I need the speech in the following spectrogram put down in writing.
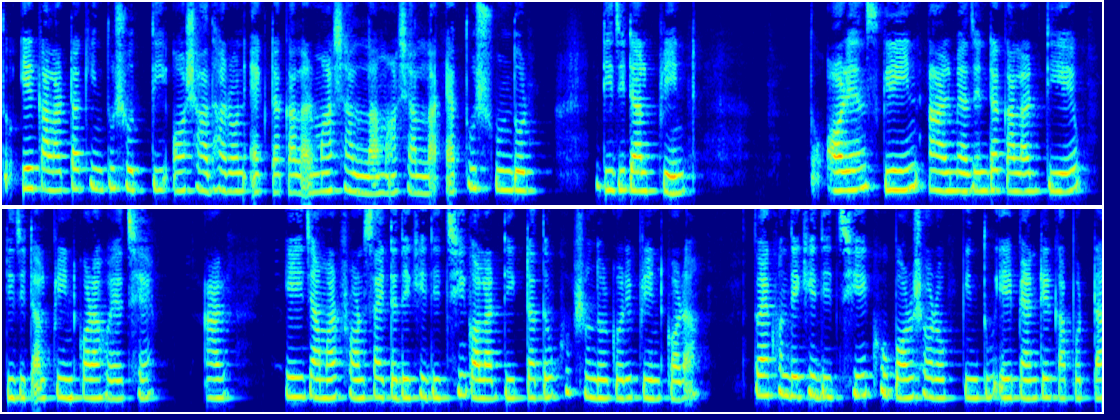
তো এর কালারটা কিন্তু সত্যি অসাধারণ একটা কালার। মাশাল্লাহ মাশাল্লাহ, এত সুন্দর ডিজিটাল প্রিন্ট। তো অরেঞ্জ, গ্রিন আর ম্যাজেন্টা কালার দিয়ে ডিজিটাল প্রিন্ট করা হয়েছে। আর এই জামার ফ্রন্ট সাইডটা দেখিয়ে দিচ্ছি, গলার দিকটাতেও খুব সুন্দর করে প্রিন্ট করা। তো এখন দেখিয়ে দিচ্ছি, খুব বড় সড়ক কিন্তু এই প্যান্টের কাপড়টা।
